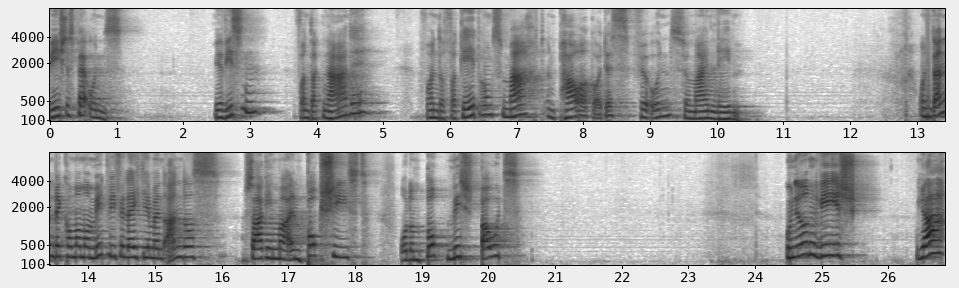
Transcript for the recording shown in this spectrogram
Wie ist es bei uns? Wir wissen von der Gnade, von der Vergebungsmacht und Power Gottes für uns, für mein Leben. Und dann bekommen wir mit, wie vielleicht jemand anders, sage ich mal, einen Bock schießt oder einen Bock mischt, baut. Und irgendwie ist, ja,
